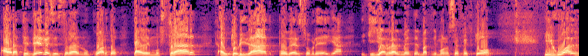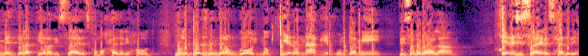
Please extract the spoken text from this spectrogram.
ahora te debes encerrar en un cuarto para demostrar autoridad, poder sobre ella y que ya realmente el matrimonio se efectuó. Igualmente la tierra de Israel es como Heder y. No le puedes vender a un goy. No quiero nadie junto a mí, dice Boraholam. Eres Israel, es Heder y.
